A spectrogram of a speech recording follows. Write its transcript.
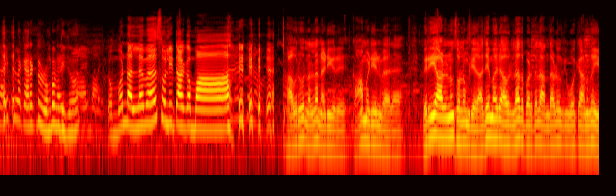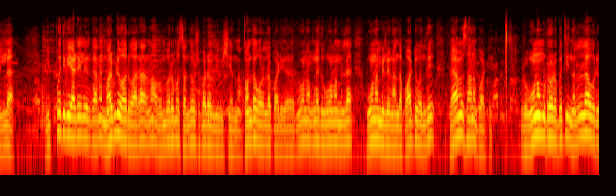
கைப்பிள்ளை கேரக்டர் ரொம்ப பிடிக்கும். ரொம்ப நல்லவன் சொல்லிட்டாங்கம்மா. அவரும் நல்ல நடிகர் காமெடியன் வேற. பெரிய ஆளுன்னு சொல்ல முடியாது. அதே மாதிரி அவர் இல்லாத படத்தில் அந்த அளவுக்கு ஓகே ஆனதும் இல்லை. இப்போதைக்கு இடையில இருக்காங்க. மறுபடியும் அவர் வராருன்னா ரொம்ப ரொம்ப சந்தோஷப்பட வேண்டிய விஷயந்தான் சொந்த குரலில் பாடுகிறார் ஊனம் இது ஊனம் இல்லை ஊனம் இல்லைங்க அந்த பாட்டு வந்து ஃபேமஸான பாட்டு. ஒரு ஊனமுற்றவரை பற்றி நல்ல ஒரு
